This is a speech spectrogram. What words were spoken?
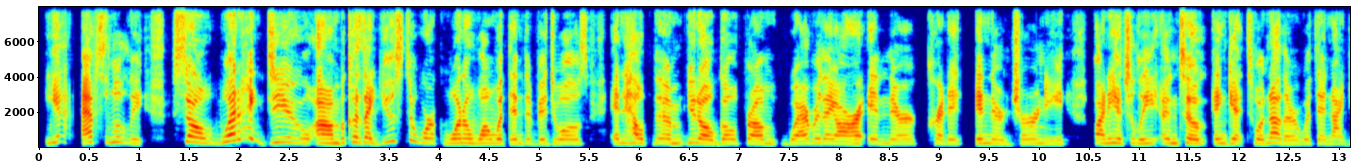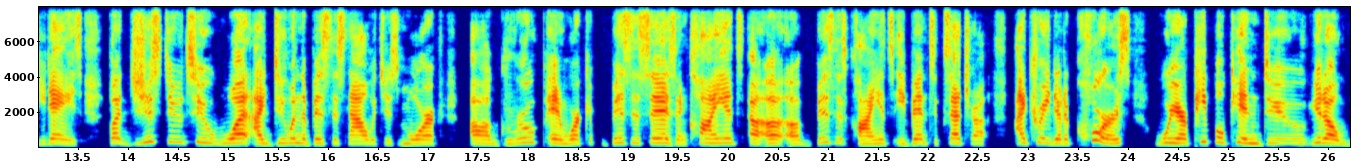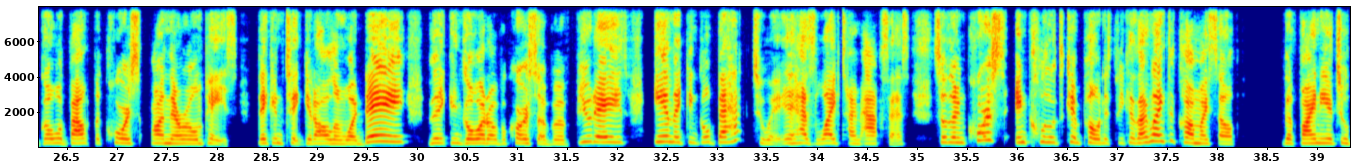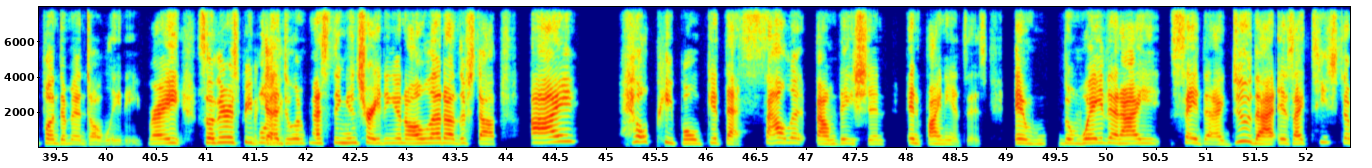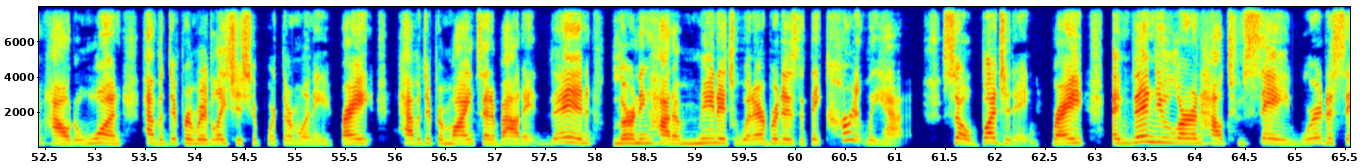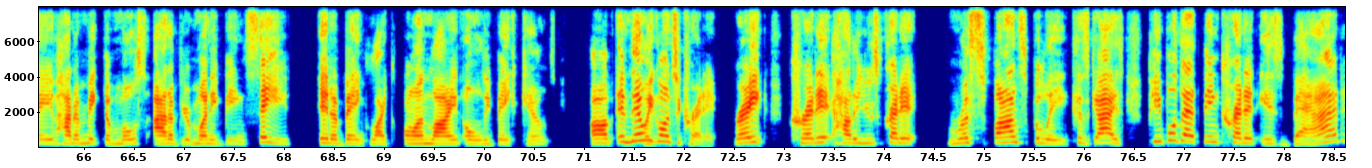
Yeah, absolutely. So what I do, um, because I used to work one on one with individuals and help them, you know, go from wherever they are in their credit in their journey financially until and get to another within 90 days. But just due to what I do in the business now, which is more uh, group and work businesses and clients, uh, uh, uh, business clients, events, etc. I created a course where people can do, you know, go about the course on their own pace. They can take it all in one day they can go it over the course of a few days and they can go back to it. It has lifetime access. So the course includes components because I like to call myself the financial fundamental lady, right? So there's people Okay. that do investing and trading and all that other stuff. I help people get that solid foundation in finances. And the way that I say that I do that is I teach them how to one, have a different relationship with their money, right? Have a different mindset about it. Then learning how to manage whatever it is that they currently have. So budgeting, right? And then you learn how to save, where to save, how to make the most out of your money being saved in a bank, like online only bank accounts. Um, and then we go into credit, right? Credit, how to use credit responsibly. Because guys, people that think credit is bad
